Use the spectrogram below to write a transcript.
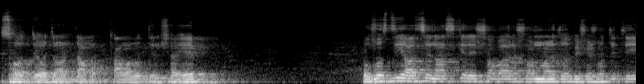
শ্রদ্ধেয় কামাল উদ্দিন সাহেব। উপস্থিত আছেন আজকের সবার সম্মানিত বিশেষ অতিথি,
